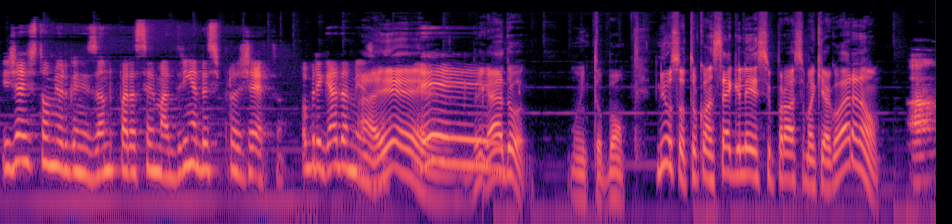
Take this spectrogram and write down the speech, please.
E já estou me organizando para ser madrinha desse projeto. Obrigada mesmo. Aê! Aê! Obrigado. Muito bom. Nilson, tu consegue ler esse próximo aqui agora não? Ah,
